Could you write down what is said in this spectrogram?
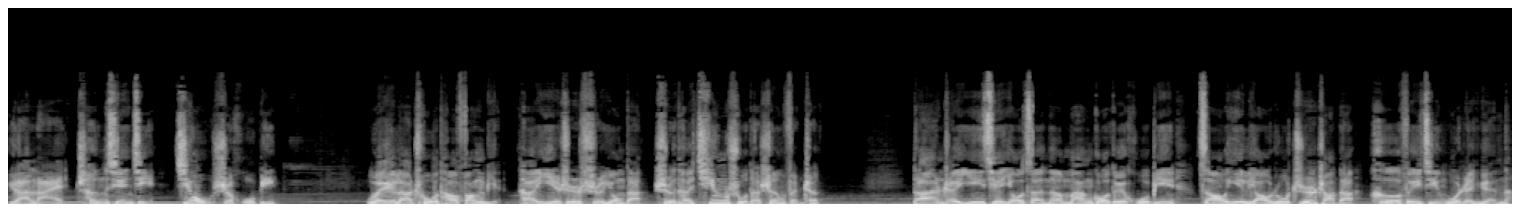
原来陈先进就是胡斌，为了出逃方便，他一直使用的是他亲属的身份证。但这一切又怎能瞒过对胡斌早已了如指掌的合肥警务人员呢？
